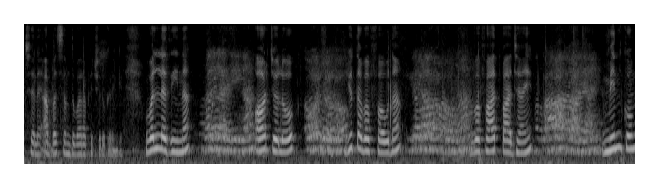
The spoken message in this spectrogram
چلیں، اب بس ہم دوبارہ پھر شروع کریں گے۔ والذین اور جو لوگ یتوفون وفات پا جائیں۔ منکم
